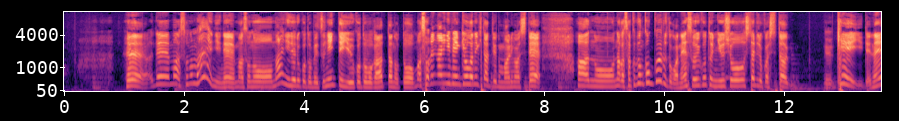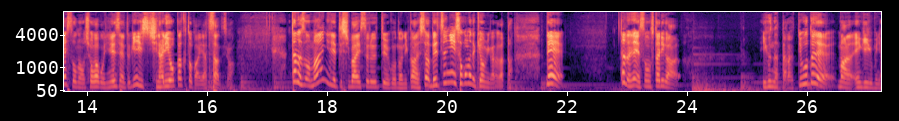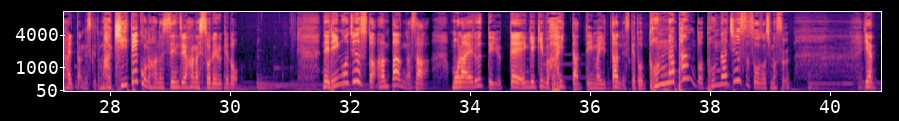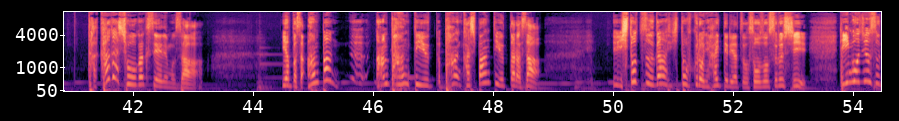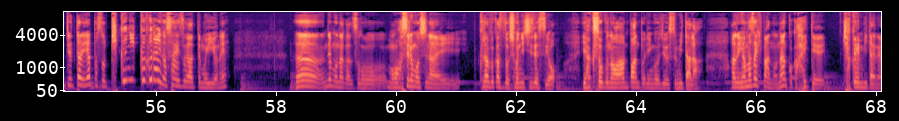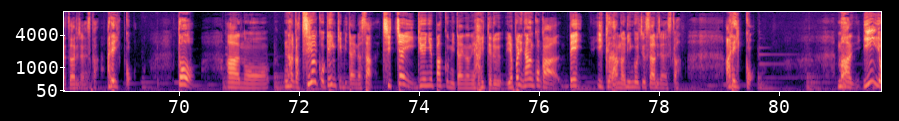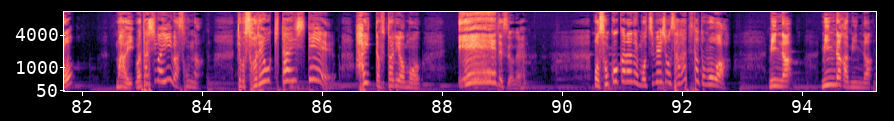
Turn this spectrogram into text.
ええ。で、まあその前にね、まあその前に出ること別にっていう言葉があったのと、まあそれなりに勉強ができたっていうのもありまして、あの、なんか作文コンクールとかね、そういうことに入賞したりとかしてた経緯でね、その小学校2年生の時にシナリオを書くとかやってたんですよ。ただその前に出て芝居するっていうことに関しては別にそこまで興味がなかった。で、ただね、その二人が、行くんだったらっていうことで、まあ演劇部に入ったんですけど、まあ聞いて、この話全然話それるけど。ね、リンゴジュースとアンパンがさ、もらえるって言って演劇部入ったって今言ったんですけど、どんなパンとどんなジュース想像します？いや、たかが小学生でもさ、やっぱさ、アンパン、アンパンって言う、パン、菓子パンって言ったらさ、一つが一袋に入ってるやつを想像するし、リンゴジュースって言ったらやっぱそのピクニックぐらいのサイズがあってもいいよね。うん。でもなんかその、もう忘れもしない、クラブ活動初日ですよ。約束のアンパンとリンゴジュース見たら、あの山崎パンの何個か入って100円みたいなやつあるじゃないですか。あれ1個。と、あの、なんか強い子元気みたいなさ、ちっちゃい牛乳パックみたいなのに入ってる、やっぱり何個かでいくらのリンゴジュースあるじゃないですか。あれ1個。まあ、いいよ。まあ、私はいいわ、そんな。でもそれを期待して、入った二人はもう、ええー、ですよね。もうそこからね、モチベーション下がってたと思うわ。みんな。みんながみんな。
